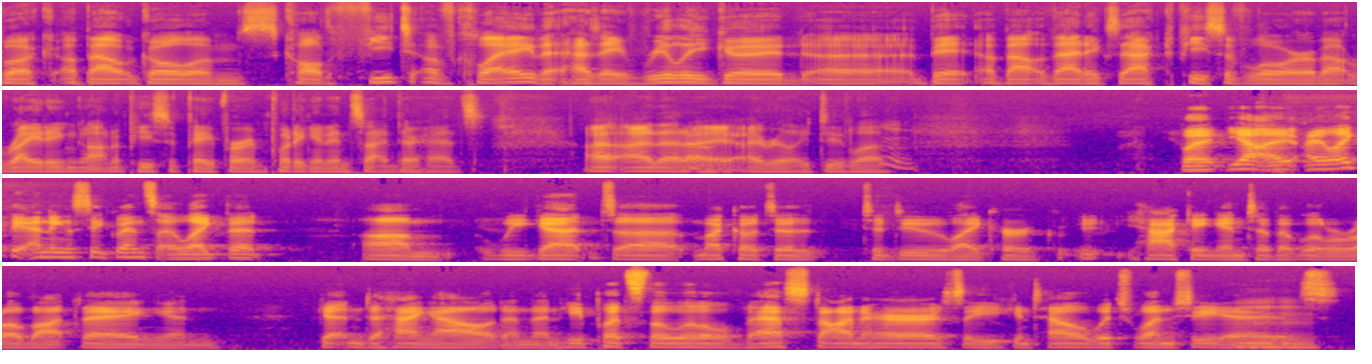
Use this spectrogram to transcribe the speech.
book about golems called Feet of Clay that has a really good uh, bit about that exact piece of lore about writing on a piece of paper and putting it inside their heads. I, I that Oh, I, yeah. I really do love. But yeah, I, I like the ending sequence. I like that um, we got uh, Mako to to do like her hacking into the little robot thing and getting to hang out, and then he puts the little vest on her so you can tell which one she Mm-hmm.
